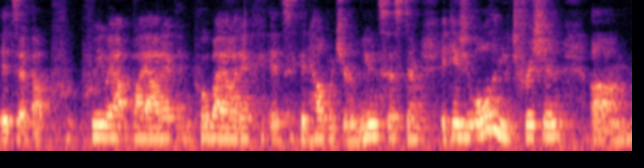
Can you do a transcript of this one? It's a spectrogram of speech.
It's a, a prebiotic and probiotic. It's, it can help with your immune system. It gives you all the nutrition um,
